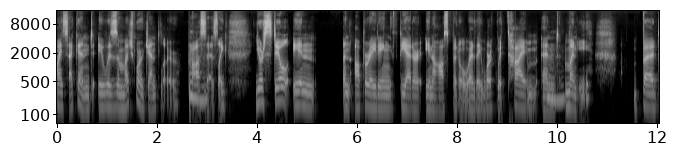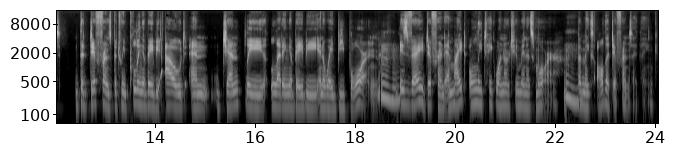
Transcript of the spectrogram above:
my second, it was a much more gentler mm-hmm. process. Like you're still in an operating theater in a hospital where they work with time and mm-hmm. money. But the difference between pulling a baby out and gently letting a baby, in a way, be born is very different and might only take one or two minutes more, but makes all the difference, I think.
